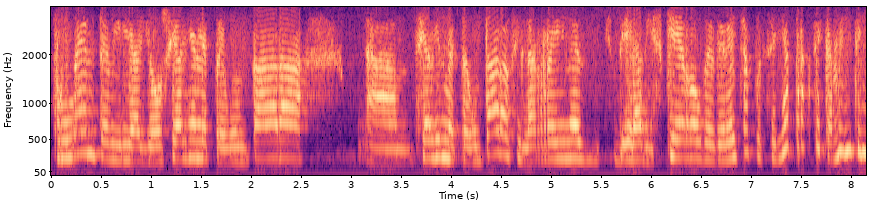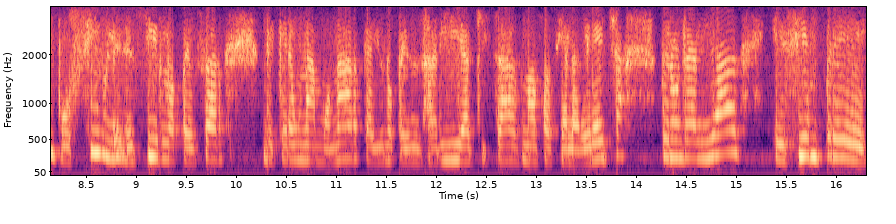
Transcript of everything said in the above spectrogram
prudente, diría yo. Si alguien le preguntara, si alguien me preguntara si la reina era de izquierda o de derecha, pues sería prácticamente imposible decirlo a pesar de que era una monarca y uno pensaría quizás más hacia la derecha, pero en realidad eh, siempre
